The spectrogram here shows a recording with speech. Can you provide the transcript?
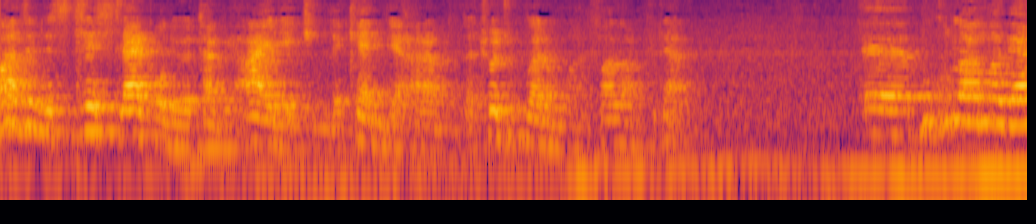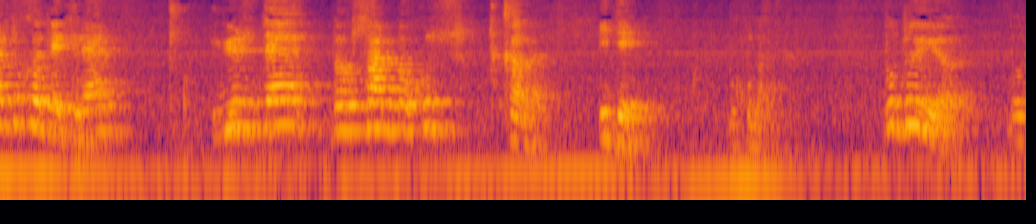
Bazen stresler oluyor tabii aile içinde, kendi aramızda. Çocuklarım var falan filan. Ee, bu kulağıma verduko dediler. Yüzde 99 tıkalı idi bu kulak. Bu duyuyor. Bu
